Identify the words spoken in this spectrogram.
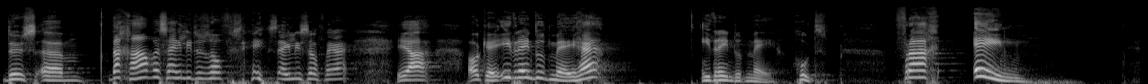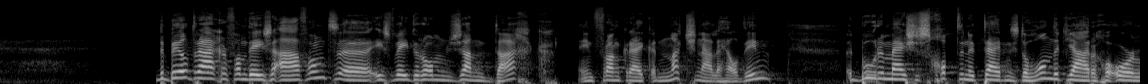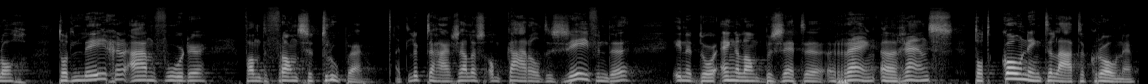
Dus um, daar gaan we. Zijn jullie er zo, zijn jullie zover? Ja, oké. Iedereen doet mee, hè? Iedereen doet mee. Goed. Vraag 1. De beelddrager van deze avond uh, is wederom Jeanne d'Arc. In Frankrijk een nationale heldin. Het boerenmeisje schopte het tijdens de 100-jarige oorlog tot legeraanvoerder van de Franse troepen. Het lukte haar zelfs om Karel VII in het door Engeland bezette Rijn, Reims tot koning te laten kronen.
